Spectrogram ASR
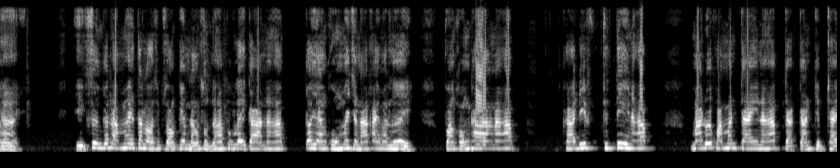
อ่าอีกซึ่งก็ทำให้ตลอด 12 เกมหลังสุดนะครับ ทุกรายการนะครับ ก็ยังคงไม่ชนะใครมาเลย ฝั่งของทางนะครับคาร์ดิฟซิตี้นะครับ มาด้วยความมั่นใจนะครับ จากการเก็บชัย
